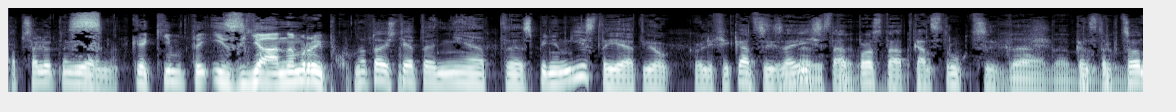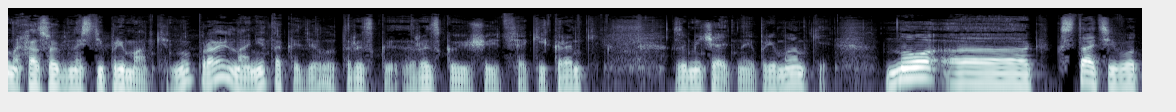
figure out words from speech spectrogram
абсолютно верно. С каким-то изъяном рыбку. Ну, то есть это не от э, спиннингиста и от его квалификации зависит, да, а просто от конструкции, да, да, конструкционных да, да. особенностей приманки. Ну, правильно, они так и делают, рыска, рыскающие всякие кранки замечательные приманки. Но, э, кстати, вот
